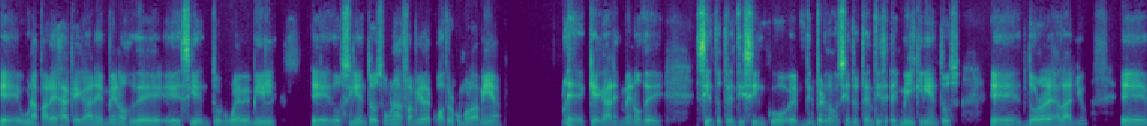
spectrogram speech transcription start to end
eh, una pareja que gane menos de 109 eh, mil 200, una familia de cuatro como la mía, eh, que ganes menos de 135, eh, perdón, 136.500 eh, dólares al año, eh,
